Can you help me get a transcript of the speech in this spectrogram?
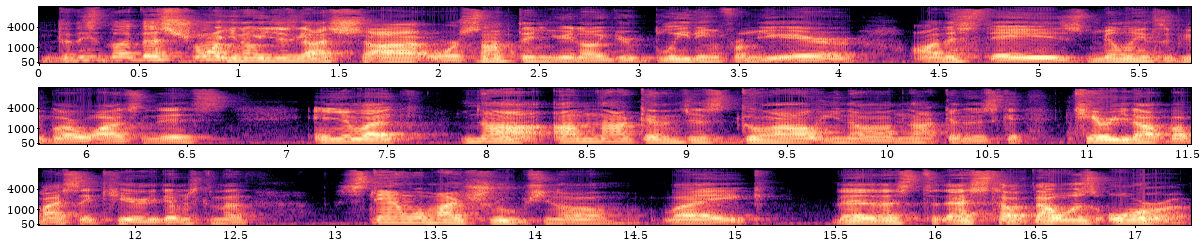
That's strong. You know, you just got shot or something. You know, you're bleeding from your ear on the stage. Millions of people are watching this, and you're like, nah, I'm not gonna just go out. You know, I'm not gonna just get carried out by my security. I'm just gonna stand with my troops. You know, like that, that's that's tough. That was aura.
